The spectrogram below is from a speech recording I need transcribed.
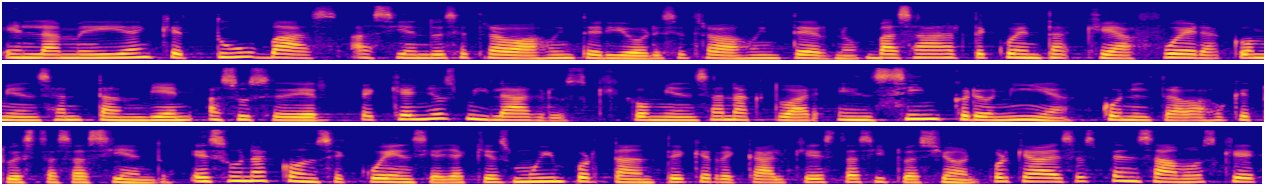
en la medida en que tú vas haciendo ese trabajo interior, ese trabajo interno, vas a darte cuenta que afuera comienzan también a suceder pequeños milagros que comienzan a actuar en sincronía con el trabajo que tú estás haciendo. Es una consecuencia, ya que es muy importante que recalque esta situación, porque a veces pensamos que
